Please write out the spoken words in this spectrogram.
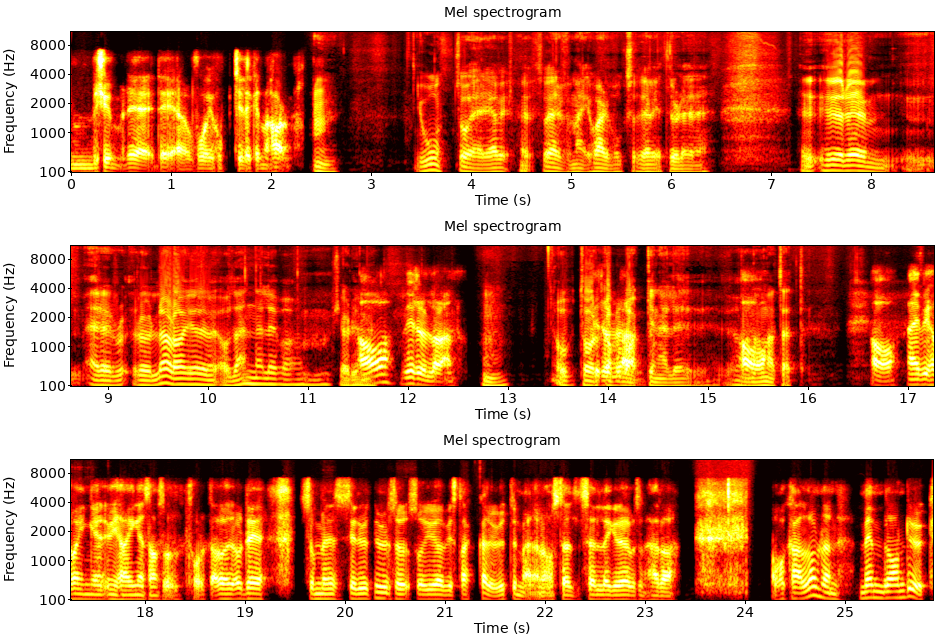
bekymmer, det, det är att få ihop tillräckligt med halm. Mm. Jo, så är det. så är det för mig själv också. Jag vet hur det är. Hur, ehm, är det rullar då av den eller vad kör du med? Ja, vi rullar den. Mm. Och torkar på backen eller på ja. annat sätt? Ja, nej vi har, ingen, vi har ingenstans att torka. Och det, som det ser ut nu så, så gör vi stackare ute med den och sen lägger över sån här, vad kallar de den? Membranduk.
